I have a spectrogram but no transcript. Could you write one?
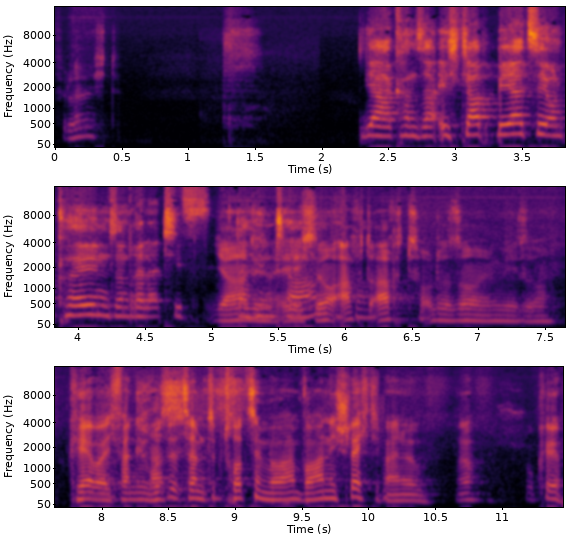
vielleicht? Ja, kann sein. Ich glaube, BRC und Köln sind relativ Ja, die, dahinter. ich so acht, acht oder so irgendwie so. Okay, aber ich fand den. Rüsselsheim-Tipp trotzdem war, war nicht schlecht. Ich meine, ja, okay.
